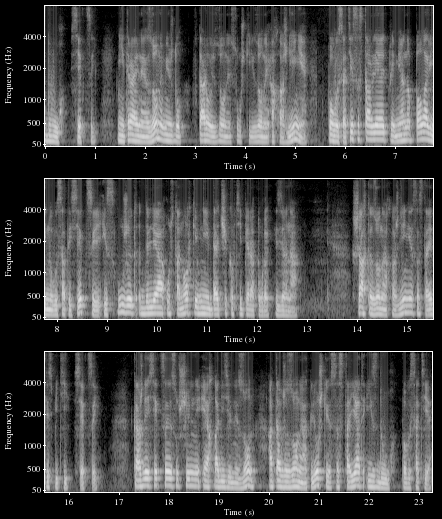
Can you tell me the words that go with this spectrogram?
двух секций. Нейтральная зона между второй зоной сушки и зоной охлаждения по высоте составляет примерно половину высоты секции и служит для установки в ней датчиков температуры зерна. Шахта зоны охлаждения состоит из пяти секций. Каждая секция сушильной и охладительной зон, а также зоны отлежки состоят из двух по высоте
